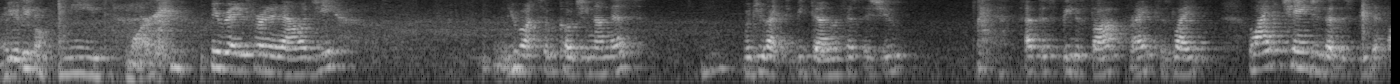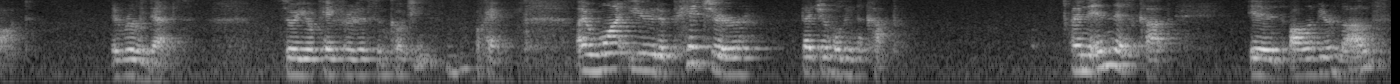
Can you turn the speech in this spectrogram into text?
my Beautiful. students need more. You ready for an analogy? You want some coaching on this? Would you like to be done with this issue? At the speed of thought, right? Because life, life changes at the speed of thought. It really does. So are you okay for this some coaching? Mm-hmm. Okay. I want you to picture that you're holding a cup. And in this cup is all of your love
